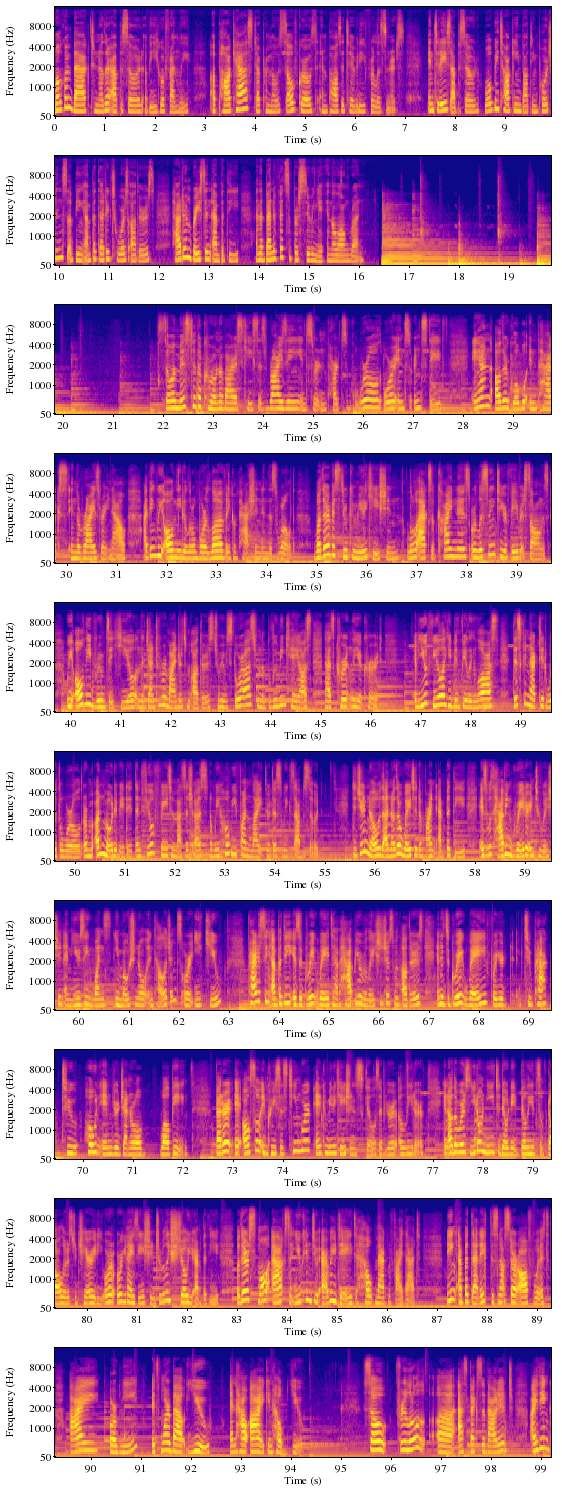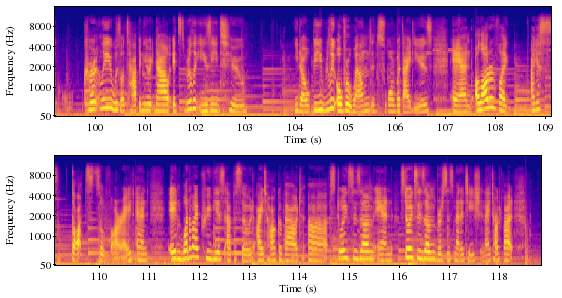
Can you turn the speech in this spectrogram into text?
Welcome back to another episode of Ego Friendly, a podcast that promotes self growth and positivity for listeners. In today's episode, we'll be talking about the importance of being empathetic towards others, how to embrace an empathy, and the benefits of pursuing it in the long run. So, amidst the coronavirus cases rising in certain parts of the world or in certain states, and other global impacts in the rise right now, I think we all need a little more love and compassion in this world. Whether it's through communication, little acts of kindness, or listening to your favorite songs, we all need room to heal and the gentle reminders from others to restore us from the blooming chaos that has currently occurred. If you feel like you've been feeling lost, disconnected with the world, or unmotivated, then feel free to message us and we hope you find light through this week's episode. Did you know that another way to define empathy is with having greater intuition and using one's emotional intelligence or EQ? Practicing empathy is a great way to have happier relationships with others and it's a great way for your to prac- to hone in your general well-being. Better, it also increases teamwork and communication skills if you're a leader. In other words, you don't need to donate billions of dollars to charity or an organization to really show your empathy, but there are small acts that you can do every day to help magnify that. Being empathetic does not start off with I or me, it's more about you and how I can help you. So, for little uh, aspects about it, I think currently with what's happening right now, it's really easy to you know, be really overwhelmed and swarmed with ideas and a lot of like I guess thoughts so far, right? And in one of my previous episode, I talk about uh, stoicism and stoicism versus meditation. I talked about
